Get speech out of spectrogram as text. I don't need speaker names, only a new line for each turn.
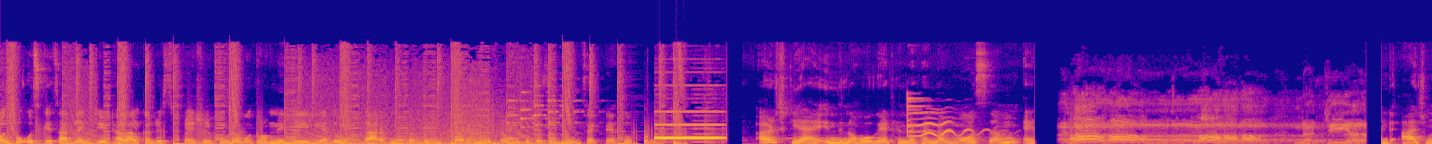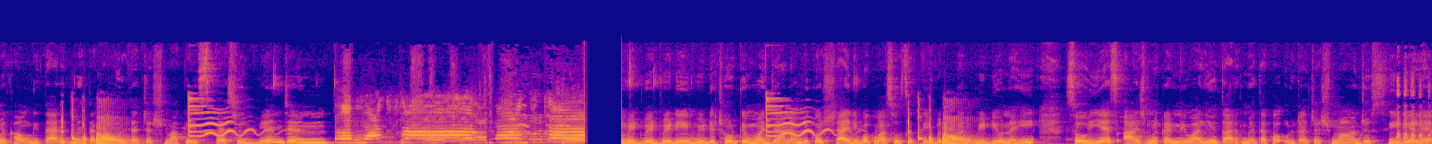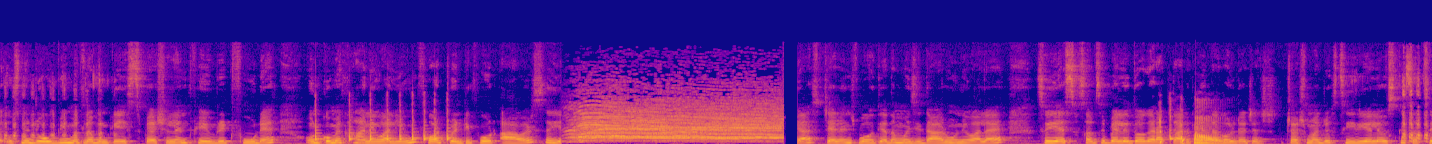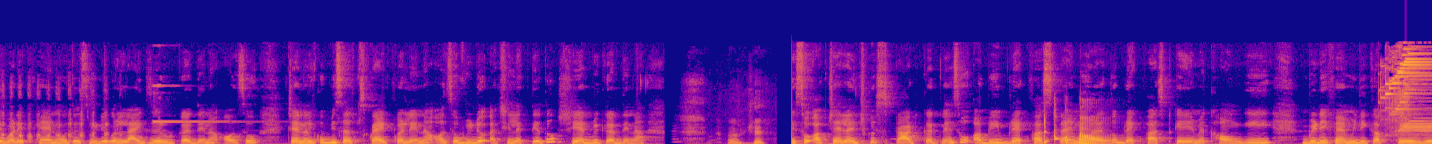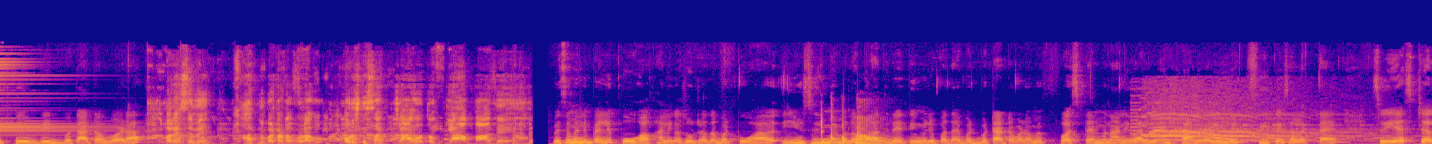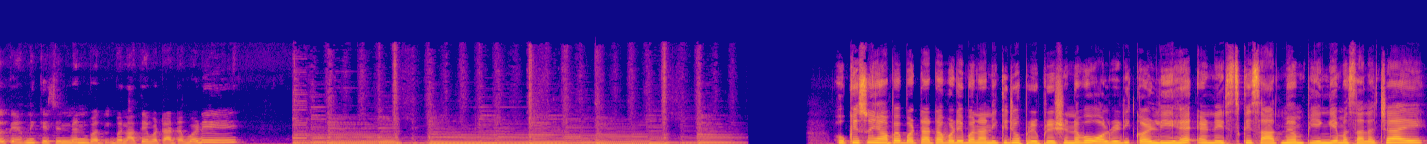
Also उसके साथ like Jethalal का जो स्पेशल फ़ूड है, वो तो हमने ले लिया। तो तारक मेहता में भी परम मित्र उनको कैसे भूल सकते हैं। तो अर्ज़ किया है, इन दिनों हो गया ठंडा ठंडा मौसम। एंड आज मैं खाऊँगी तारक मेहता का उल्टा चश्मा के स्पेशल व्यंजन। वेट वेट वेट ये वीडियो छोड़ के मत जाना बिकॉज़ शायरी बकवास हो सकती है बट बट वीडियो नहीं। सो so, येस yes, आज मैं करने वाली हूँ तारक मेहता का उल्टा चश्मा जो सीरियल है उसमें जो भी मतलब उनके स्पेशल एंड फेवरेट फ़ूड हैं उनको मैं खाने वाली हूँ for twenty four hours yes challenge बहुत ज़्यादा मज़ेदार होने वाला है। सो so, यस yes, सबसे पहले तो अगर आप तारक मेहता का उल्टा चश्मा जो सीरियल है उसके सबसे बड़े फ़ैन हो तो इस वीडियो को लाइक ज़रूर कर देना। ऑल्सो चैनल को भी सब्सक्राइब कर लेना। ऑल्सो वीडियो अच्छी लगती है तो शेयर भी कर देना। Okay okay. सो so, अब चैलेंज को स्टार्ट करते हैं। सो so, अभी ब्रेकफास्ट टाइम हो रहा है तो ब्रेकफास्ट के लिए मैं खाऊँगी बड़ी फैमिली का फेवरेट फेवरेट बटाटा वड़ा।
और ऐसे में हाथ में बटाटा वड़ा हो और उसके साथ चाय हो तो क्या बात है?
वैसे मैंने पहले पोहा खाने का सोचा था बट पोहा यूजली मैं मतलब खाती रहती हूँ मुझे पता है बट बटाटा वड़ा मैं फ़र्स्ट टाइम बनाने वाली हूँ एंड खाने वाली हूँ। सी कैसा लगता है। सो so, यस yes, चलते हैं अपनी किचन में बनाते हैं बटाटा बड़े
ओके सो यहाँ पर बटाटा वड़े बनाने की जो प्रिपरेशन है वो ऑलरेडी कर ली है एंड इसके साथ में हम पियेंगे मसाला चाय।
